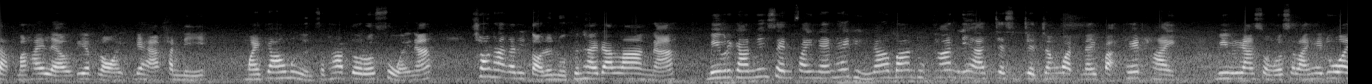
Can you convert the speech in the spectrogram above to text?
จัดมาให้แล้วเรียบร้อยนะคะคันนี้ไม้90,000 สภาพตัวรถสวยนะ ช่องทางการติดต่อเดี๋ยวหนูขึ้นให้ด้านล่างนะ มีบริการวิ่งเซ็นไฟแนนซ์ให้ถึงหน้าบ้านทุกท่านนะคะ77 จังหวัดในประเทศไทย มีบริการส่งรถสไลด์ให้ด้วย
